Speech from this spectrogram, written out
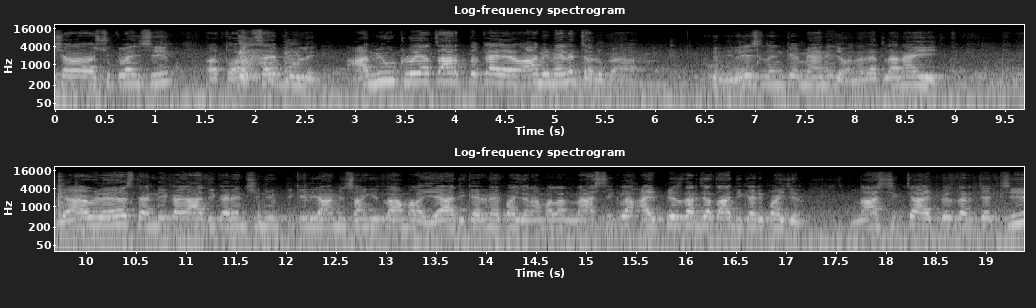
शा शुक्लांशी थोरात साहेब बोलले. आम्ही उठलो याचा अर्थ काय? आम्ही मॅनेज झालो का? निलेश लंके मॅनेज होणाऱ्यातला नाही. यावेळेस त्यांनी काय अधिकाऱ्यांची नियुक्ती केली आम्ही सांगितलं आम्हाला या अधिकारी नाही पाहिजे आम्हाला नाशिकला आय पी एस दर्जाचा अधिकारी पाहिजे. नाशिकच्या आय पी एस दर्जाची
